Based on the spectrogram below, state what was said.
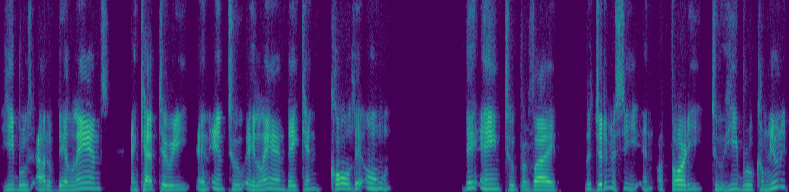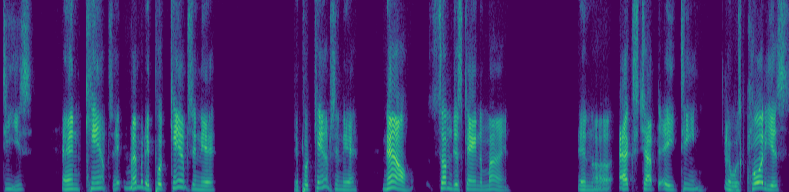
Hebrews out of their lands and captivity and into a land they can call their own. They aim to provide legitimacy and authority to Hebrew communities and camps. Remember, they put camps in there. They put camps in there. Now, something just came to mind. In uh, Acts chapter 18, it was Claudius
